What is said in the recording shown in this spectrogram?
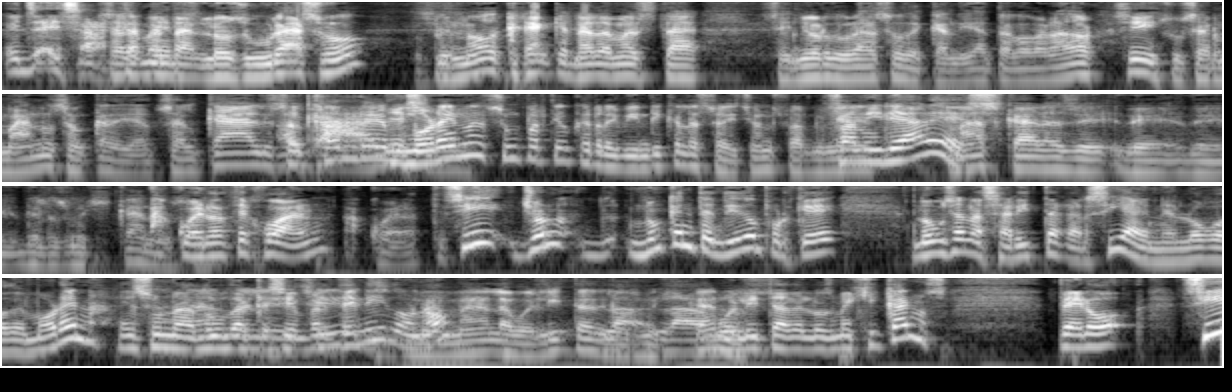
Es- O sea, de Exactamente. los Durazo, pues no crean que nada más está señor Durazo de candidato a gobernador. Sí. Sus hermanos son candidatos a alcaldes. son- son Alcaldes, de sí. Morena es un partido que reivindica las tradiciones familiares. Familiares. Más caras de, de- de- de los mexicanos. Acuérdate, Juan, acuérdate. Sí, yo no- nunca he entendido por qué no usan a Sarita García en el logo de Morena. Es una duda que siempre he tenido, ¿no? Mamá, la abuelita de la, los la mexicanos. abuelita de los mexicanos. Pero sí,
